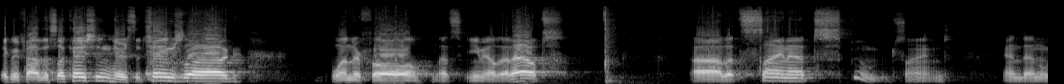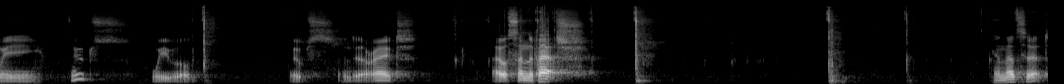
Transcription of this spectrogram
It can be found at this location. Here's the change log. Wonderful. Let's email that out. Uh, let's sign it. Boom, signed. And then we, oops, we will, oops, and do that right. I will send the patch. And that's it.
